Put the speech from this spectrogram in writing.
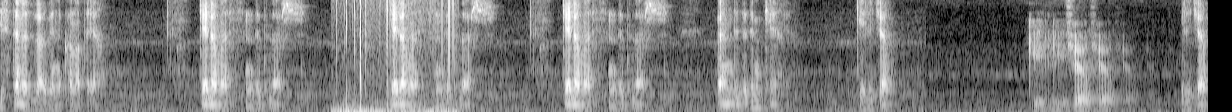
İstemediler beni Kanada'ya. Gelemezsin dediler. Gelemezsin dediler. Gelemezsin dediler. Ben de dedim ki geleceğim. Geleceğim.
